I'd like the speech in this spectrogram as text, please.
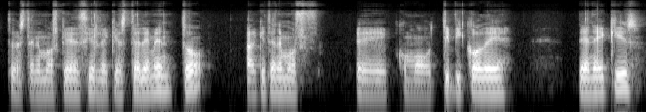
Entonces tenemos que decirle que este elemento, aquí tenemos eh, como típico de, de NX,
